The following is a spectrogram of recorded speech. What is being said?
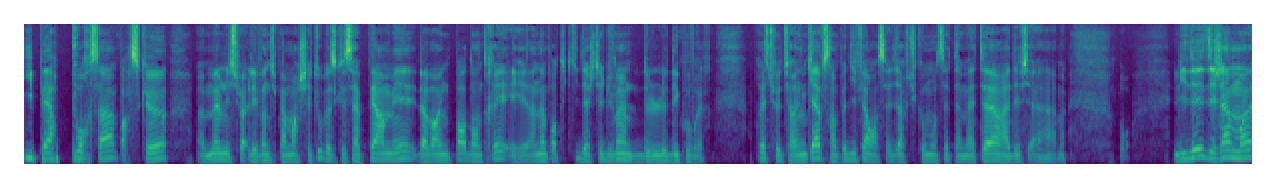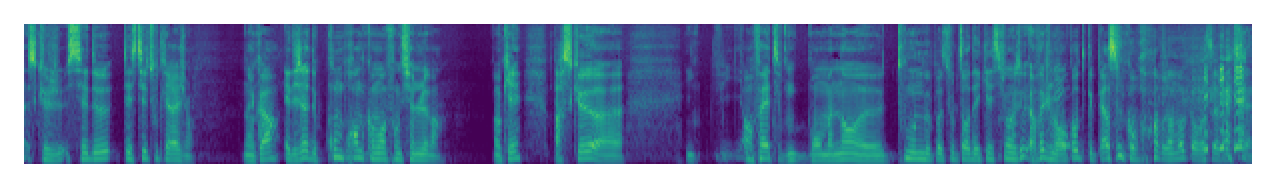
hyper pour ça parce que euh, même les, vins de supermarché et tout, parce que ça permet d'avoir une porte d'entrée et à n'importe qui d'acheter du vin et de le découvrir. Après, si tu veux te faire une cave, c'est un peu différent. Ça veut dire que tu commences à être amateur, à, défi-. Bon, l'idée déjà, moi, c'est de tester toutes les régions, d'accord, et déjà de comprendre comment fonctionne le vin, ok, parce que euh, en fait, bon, maintenant, euh, tout le monde me pose tout le temps des questions et tout. En fait, je me rends compte que personne comprend vraiment comment ça fonctionne.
